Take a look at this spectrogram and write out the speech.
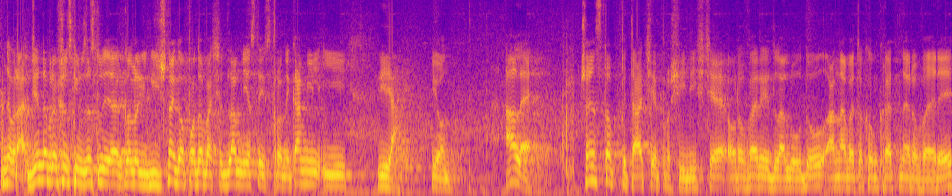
Dobra, dzień dobry wszystkim ze studia ekologicznego. Podoba się dla mnie z tej strony Kamil i ja. i on. Ale często pytacie, prosiliście o rowery dla ludu, a nawet o konkretne rowery.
